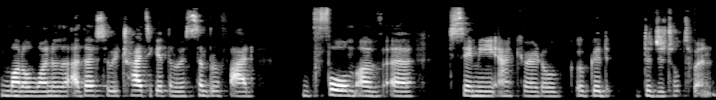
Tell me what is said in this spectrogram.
model one or the other. So we tried to get the most simplified form of a semi accurate or, or good digital twin.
